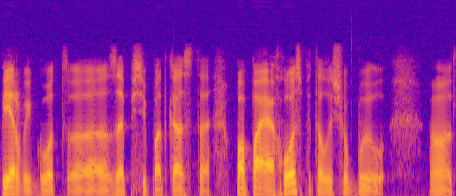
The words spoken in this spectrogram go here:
первый год э, записи подкаста Папая Hospital еще был, вот,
